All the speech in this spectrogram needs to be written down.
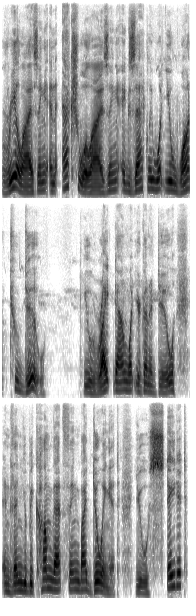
realizing, and actualizing exactly what you want to do. You write down what you're going to do, and then you become that thing by doing it. You state it,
